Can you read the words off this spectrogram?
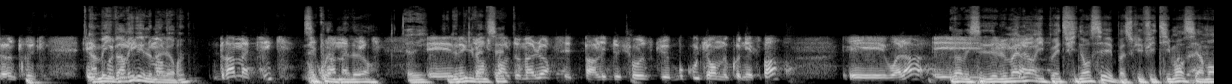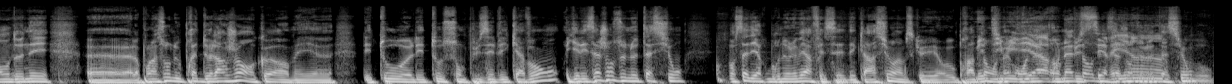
un truc. Ah mais il va arriver le malheur. hein. Dramatique. C'est quoi le malheur? Et mais quand je 2027. parle de malheur, c'est de parler de choses que beaucoup de gens ne connaissent pas. Et voilà. Et Non mais c'est le malheur, il peut être financier parce qu'effectivement, si à un moment donné, euh, alors pour l'instant, on nous prête de l'argent encore, mais euh, les taux, les taux sont plus élevés qu'avant. Il y a les agences de notation. C'est pour ça d'ailleurs que Bruno Le Maire fait ses déclarations, hein, parce que au printemps, Mais 10 on, a- on on attend c'est des agences de rien. notation.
